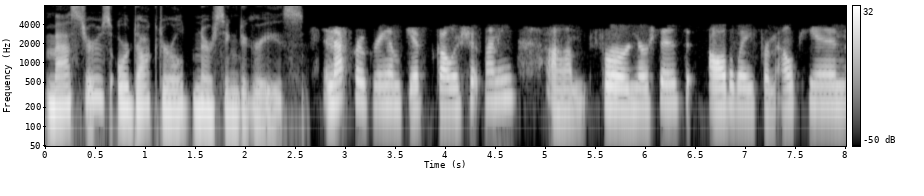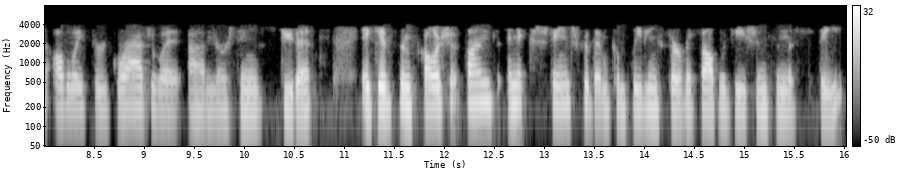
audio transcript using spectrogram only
master's or doctoral nursing degrees. And that program gives scholarship money um, for nurses all the way from LPN all the way through graduate um, nursing students. It gives them scholarship funds in exchange for them completing service obligations in the state.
